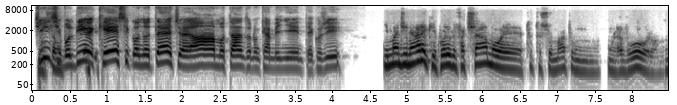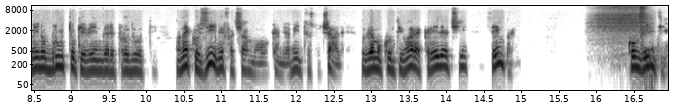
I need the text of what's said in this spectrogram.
Cinici vuol dire che secondo te, cioè, ah, ma tanto non cambia niente, così? Immaginare che quello che facciamo è tutto sommato un, un lavoro, meno brutto che vendere prodotti. Non è così, noi facciamo cambiamento sociale, dobbiamo continuare a crederci sempre, convinti.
